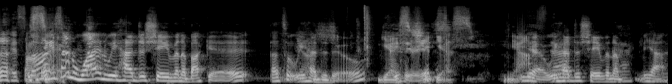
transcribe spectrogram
It's not. Season one, we had to shave in a bucket. That's what we had to do. Yes, Are you serious? yes, yeah. Yeah, we had to shave in a accurate? yeah.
